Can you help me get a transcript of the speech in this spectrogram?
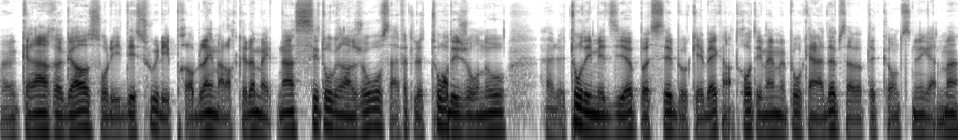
un grand regard sur les dessous et les problèmes, alors que là, maintenant, c'est au grand jour, ça a fait le tour des journaux le tour des médias possibles au Québec, entre autres, et même un peu au Canada, puis ça va peut-être continuer également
